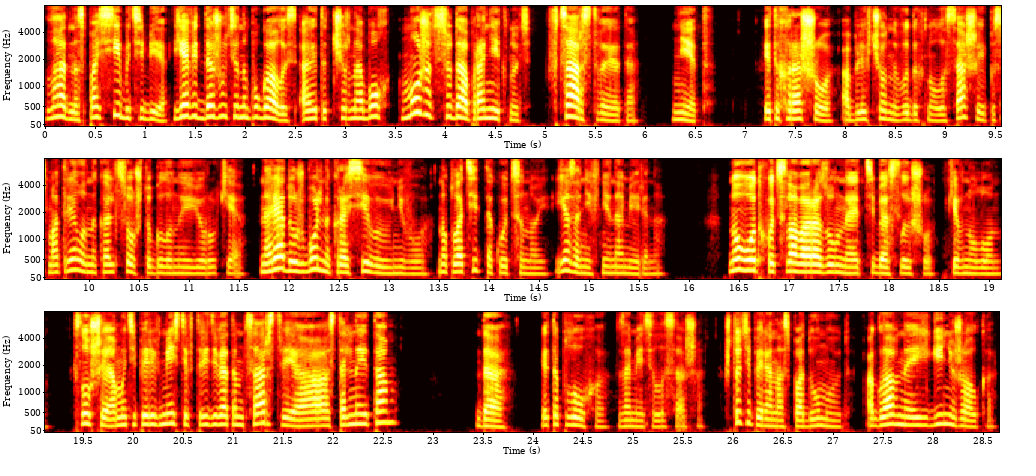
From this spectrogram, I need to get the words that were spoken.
«Ладно, спасибо тебе. Я ведь до жути напугалась, а этот чернобог может сюда проникнуть? В царство это?» «Нет». «Это хорошо», — облегченно выдохнула Саша и посмотрела на кольцо, что было на ее руке. «Наряды уж больно красивые у него, но платить такой ценой я за них не намерена». «Ну вот, хоть слова разумные от тебя слышу», — кивнул он. «Слушай, а мы теперь вместе в тридевятом царстве, а остальные там?» «Да, это плохо», — заметила Саша. «Что теперь о нас подумают? А главное, Егиню жалко.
